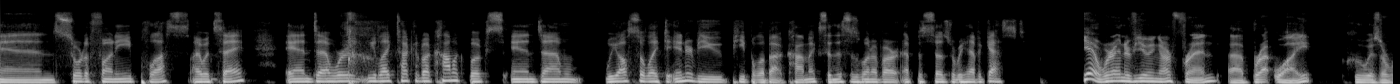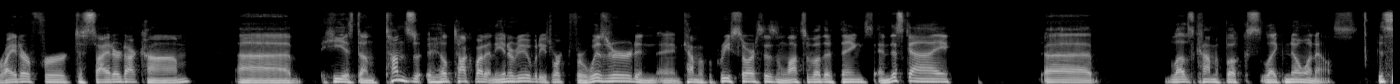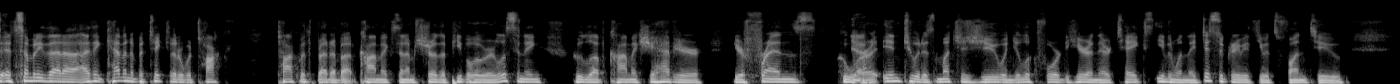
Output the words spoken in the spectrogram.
and sort of funny, plus, I would say. And uh, we're, we like talking about comic books. And um, we also like to interview people about comics. And this is one of our episodes where we have a guest. Yeah, we're interviewing our friend, uh, Brett White, who is a writer for Decider.com. Uh, he has done tons, of, he'll talk about it in the interview, but he's worked for Wizard and, and Comic Book Resources and lots of other things. And this guy uh, loves comic books like no one else. It's it's somebody that uh, I think Kevin in particular would talk talk with Brett about comics, and I'm sure the people who are listening who love comics, you have your your friends who Yeah. are into it as much as you, and you look forward to hearing their takes, even when they disagree with you. It's fun to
